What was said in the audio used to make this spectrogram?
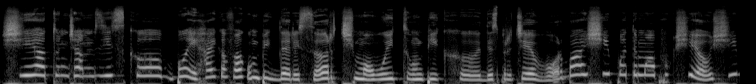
și atunci am zis că, băi, hai că fac un pic de research, mă uit un pic uh, despre ce e vorba și poate mă apuc și eu și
